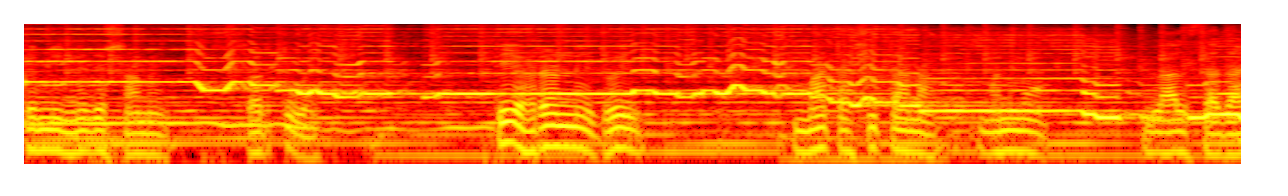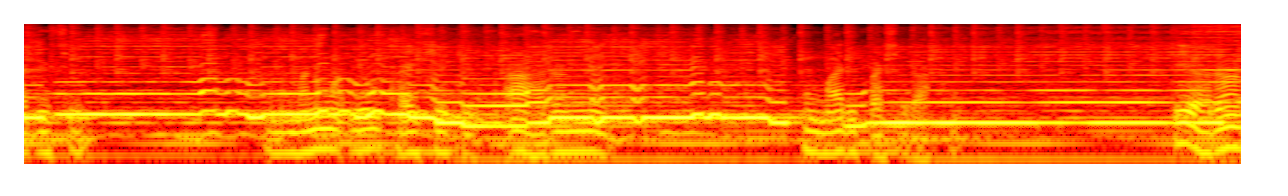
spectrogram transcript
તેમની નજર સામે ફરતું હોય. તે હરણને જોઈ માતા સીતાના મનમાં લાલસા જાગે છે. મનમાં એવું થાય છે કે આ હરણને હું મારી પાસે તે હરણ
